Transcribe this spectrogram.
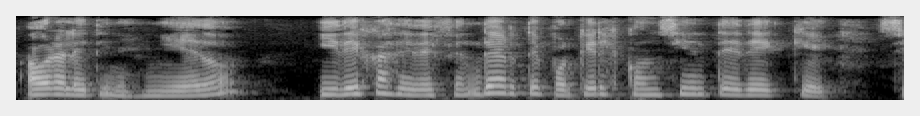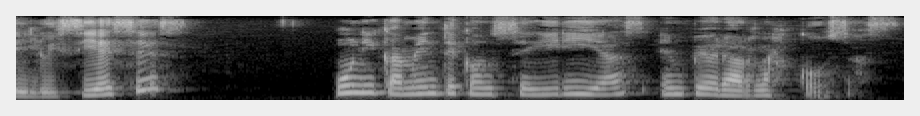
Ahora le tienes miedo y dejas de defenderte porque eres consciente de que si lo hicieses, únicamente conseguirías empeorar las cosas.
